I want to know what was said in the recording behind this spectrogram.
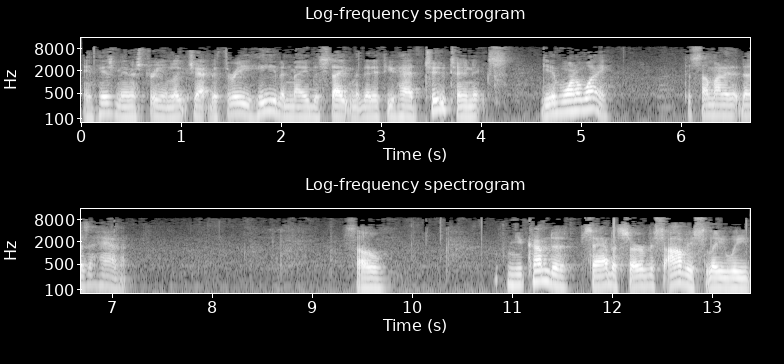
in his ministry in Luke chapter 3, he even made the statement that if you had two tunics, give one away to somebody that doesn't have it. So, when you come to Sabbath service, obviously we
